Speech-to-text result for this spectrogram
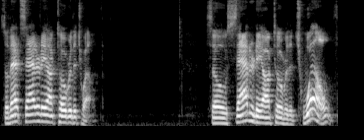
So that's Saturday, October the 12th. So Saturday, October the 12th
